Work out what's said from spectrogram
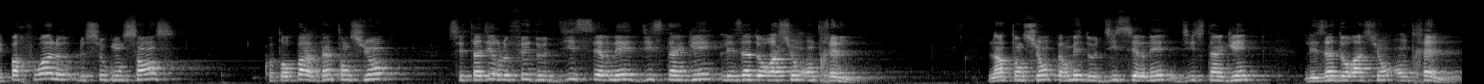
Et parfois le, le second sens, quand on parle d'intention, c'est-à-dire le fait de discerner, distinguer les adorations entre elles. L'intention permet de discerner, distinguer les adorations entre elles,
